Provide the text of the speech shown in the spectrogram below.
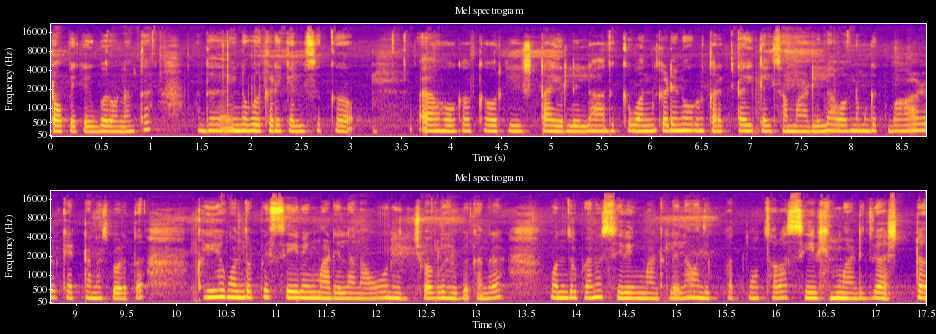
ಟಾಪಿಕಿಗೆ ಬರೋಣಂತ ಅದು ಇನ್ನೊಬ್ಬರ ಕಡೆ ಕೆಲಸಕ್ಕೆ ಹೋಗೋಕೆ ಅವ್ರಿಗೆ ಇಷ್ಟ ಇರಲಿಲ್ಲ. ಅದಕ್ಕೆ ಒಂದು ಕಡೆನೂ ಅವ್ರು ಕರೆಕ್ಟಾಗಿ ಕೆಲಸ ಮಾಡಲಿಲ್ಲ. ಅವಾಗ ನಮ್ಗೆ ಭಾಳ ಕೆಟ್ಟ ಅನ್ನಿಸ್ಬಿಡ್ತು ಕೈಯಾಗ ಒಂದು ರೂಪಾಯಿ ಸೇವಿಂಗ್ ಮಾಡಿಲ್ಲ ನಾವು, ನಿಜವಾಗ್ಲೂ ಹೇಳ್ಬೇಕಂದ್ರೆ. ಒಂದು ರೂಪಾಯಿನೂ ಸೇವಿಂಗ್ ಮಾಡಿರಲಿಲ್ಲ. ಒಂದು ಇಪ್ಪತ್ತು ಮೂವತ್ತು ಸಾವಿರ ಸೇವಿಂಗ್ ಮಾಡಿದ್ವಿ ಅಷ್ಟು.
